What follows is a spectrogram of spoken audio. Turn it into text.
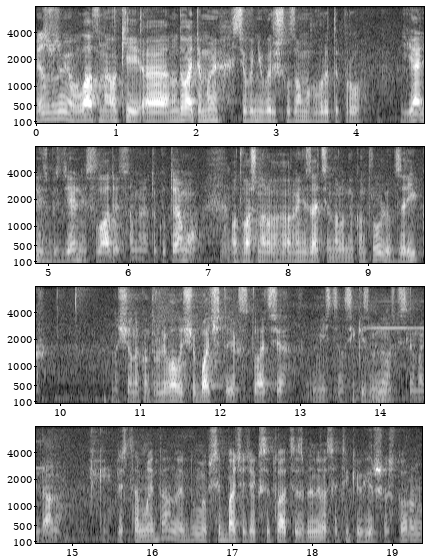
Я зрозумів, власне, окей. Е, ну давайте ми сьогодні вирішили з вами говорити про діяльність, бездіяльність влади, саме таку тему. От ваша організація Народний контроль от за рік, на що не контролювали, що бачите, як ситуація в місті, наскільки змінилась після Майдану. Такий. Після Майдану, я думаю, всі бачать, як ситуація змінилася тільки в гіршу сторону,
